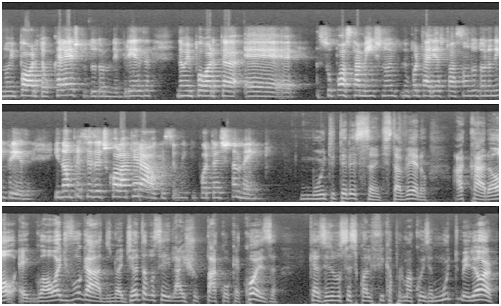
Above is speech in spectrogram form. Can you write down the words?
não importa o crédito do dono da empresa, não importa, é, supostamente não importaria a situação do dono da empresa. E não precisa de colateral, que isso é muito importante também. Muito interessante, está vendo? A Carol é igual advogado, não adianta você ir lá e chutar qualquer coisa, que às vezes você se qualifica por uma coisa muito melhor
